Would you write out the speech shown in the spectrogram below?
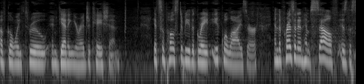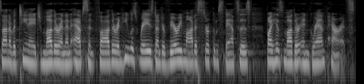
of going through and getting your education. It's supposed to be the great equalizer. And the president himself is the son of a teenage mother and an absent father, and he was raised under very modest circumstances by his mother and grandparents.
